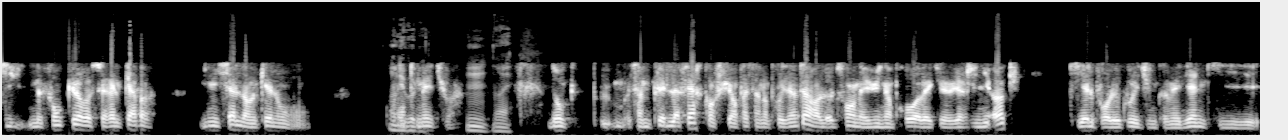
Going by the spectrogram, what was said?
qui ne font que resserrer le cadre initial dans lequel on, On on te met tu vois ouais. donc ça me plaît de la faire quand je suis en face d'un improvisateur l'autre fois on a eu une impro avec euh, Virginie Hoc qui elle pour le coup est une comédienne qui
